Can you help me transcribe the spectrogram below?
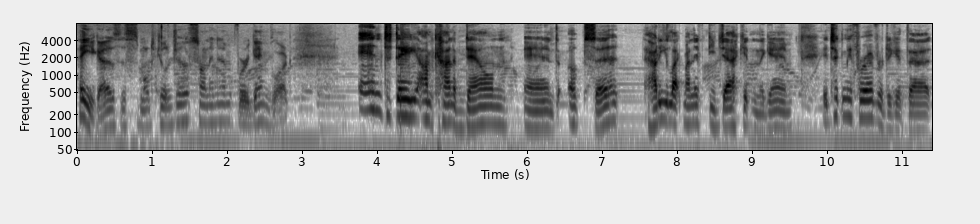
Hey you guys, this is Multikiller Joe signing in for a game vlog. And today I'm kind of down and upset. How do you like my nifty jacket in the game? It took me forever to get that.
